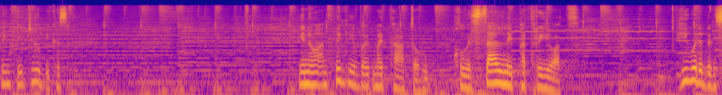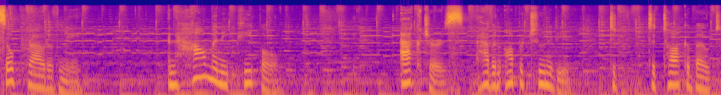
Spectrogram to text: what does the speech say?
think they do because, you know, I'm thinking about my tato, who kolosalny patriot. He would have been so proud of me. And how many people, actors, have an opportunity to, to talk about,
